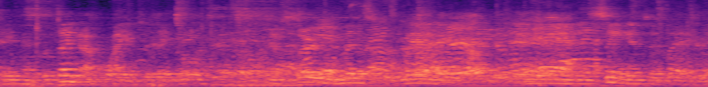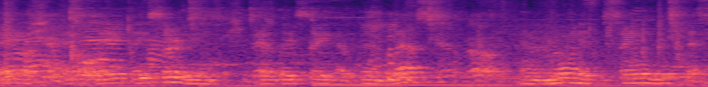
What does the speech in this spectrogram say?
Amen. So thank God quiet today. There's certain ministers well and singing today. They, they, they certainly, as they say, have been blessed and anointed to sing this day.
